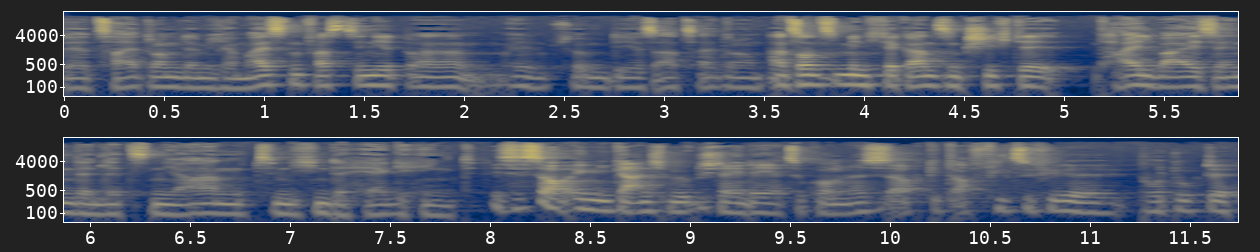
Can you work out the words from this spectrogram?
der Zeitraum, der mich am meisten fasziniert war, im DSA-Zeitraum. Ansonsten bin ich der ganzen Geschichte teilweise in den letzten Jahren ziemlich hinterhergehinkt. Es ist auch irgendwie gar nicht möglich, da hinterher zu kommen. Es auch, gibt auch viel zu viele Produkte.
